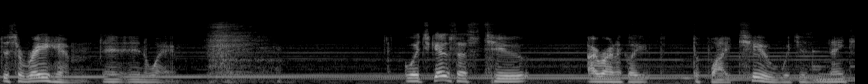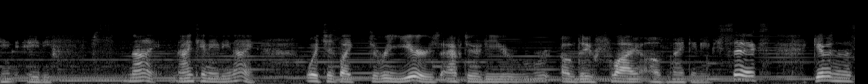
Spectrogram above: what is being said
disarray him in, in a way. Which gives us to ironically the fly 2 which is 1989 1989 which is like three years after the of the fly of 1986 giving us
